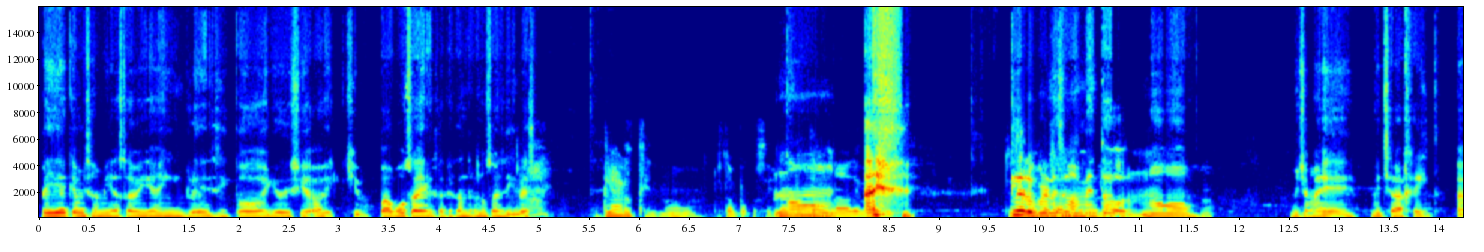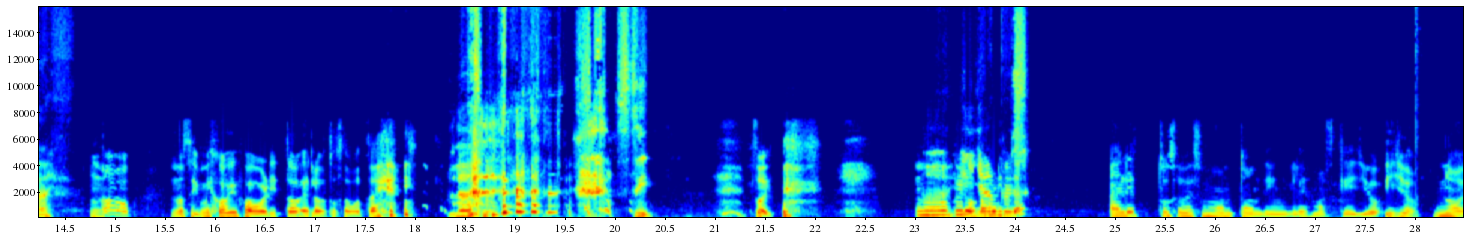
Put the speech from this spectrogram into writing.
veía que mis amigas sabían inglés y todo, y yo decía, ay, qué babosa eres, Alejandra, no sabes inglés. Claro que no, yo tampoco sé. No. No tengo nada de malo. Claro, pero en ese momento no, yo me, me echaba hate. Ay. No, no, sí, mi hobby favorito, el autosabotaje. Sí. Soy. No, Ay, pero ya, ahorita, pues, Ale, tú sabes un montón de inglés más que yo. Y yo, no,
